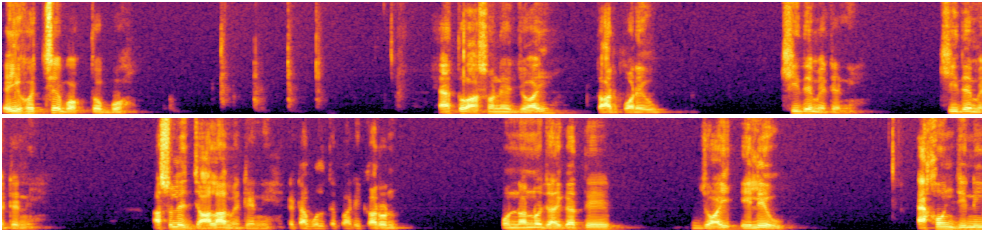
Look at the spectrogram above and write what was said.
এই হচ্ছে বক্তব্য। এত আসনে জয়, তারপরেও খিদে মেটেনি খিদে মেটেনি। আসলে জ্বালা মেটেনি, এটা বলতে পারি। কারণ অন্যান্য জায়গাতে জয় এলেও এখন যিনি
